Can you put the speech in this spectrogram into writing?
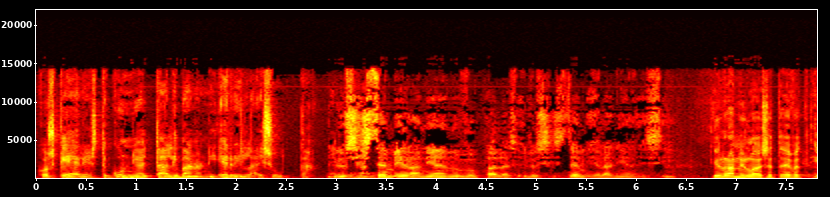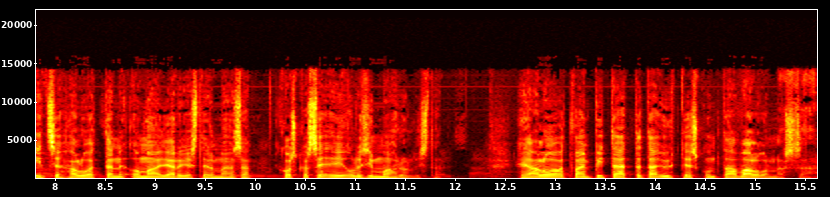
koska järjestö kunnioittaa Libanonin erilaisuutta. Le système iranien ne veut pas le système iranien ici. Iranilaiset eivät itse halua tänne omaa järjestelmäänsä, koska se ei olisi mahdollista. He haluavat vain pitää tätä yhteiskuntaa valvonnassaan.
